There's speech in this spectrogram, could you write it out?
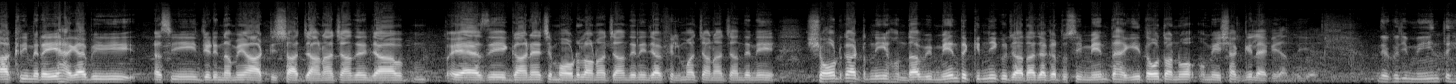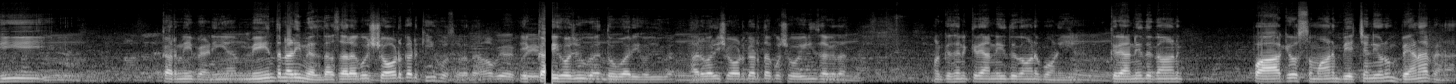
ਆਖਰੀ ਮੇਰਾ ਇਹ ਹੈਗਾ ਵੀ ਅਸੀਂ ਜਿਹੜੇ ਨਵੇਂ ਆਰਟਿਸਟ ਅੱਜ ਆਉਣਾ ਚਾਹੁੰਦੇ ਨੇ ਜਾਂ ਐਜ਼ ਏ ਗਾਣਿਆਂ 'ਚ ਮਾਡਲ ਆਉਣਾ ਚਾਹੁੰਦੇ ਨੇ ਜਾਂ ਫਿਲਮਾਂ 'ਚ ਆਉਣਾ ਚਾਹੁੰਦੇ ਨੇ ਸ਼ਾਰਟਕਟ ਨਹੀਂ ਹੁੰਦਾ ਵੀ ਮਿਹਨਤ ਕਿੰਨੀ ਕੁ ਜ਼ਿਆਦਾ ਜੇ ਅਗਰ ਤੁਸੀਂ ਮਿਹਨਤ ਹੈਗੀ ਤਾਂ ਉਹ ਤੁਹਾਨੂੰ ਹਮੇਸ਼ਾ ਅੱਗੇ ਲੈ ਕੇ ਜਾਂਦੀ ਹੈ। ਦੇਖੋ ਜੀ ਮਿਹਨਤ ਹੀ ਕਰਨੀ ਪੈਣੀ ਆ। ਮਿਹਨਤ ਨਾਲ ਹੀ ਮਿਲਦਾ ਸਾਰਾ ਕੁਝ ਸ਼ਾਰਟਕਟ ਕੀ ਹੋ ਸਕਦਾ? ਇੱਕ ਵਾਰੀ ਹੋ ਜਾਊਗਾ ਦੋ ਵਾਰੀ ਹੋ ਜਾਊਗਾ। ਹਰ ਵਾਰੀ ਸ਼ਾਰਟਕਟ ਤਾਂ ਕੁਝ ਹੋ ਹੀ ਨਹੀਂ ਸਕਦਾ। ਹੁਣ ਕਿਸੇ ਨੇ ਕਰਿਆਨੇ ਦੀ ਦੁਕਾਨ ਪਾਉਣੀ ਹੈ ਕਰਿਆਨੇ ਦੀ ਦੁਕਾਨ ਪਾ ਕੇ ਉਹ ਸਮਾਨ ਵੇਚਣ ਲਈ ਉਹਨੂੰ ਬਹਿਣਾ ਪੈਣਾ।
